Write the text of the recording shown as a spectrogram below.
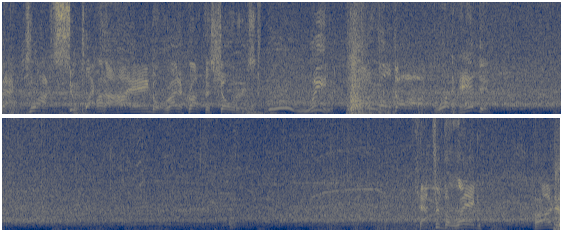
backdrop suplex. What a high angle right across the shoulders. Ooh-wee. Oh, bulldog. One-handed. Captured the leg. Oh, no.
